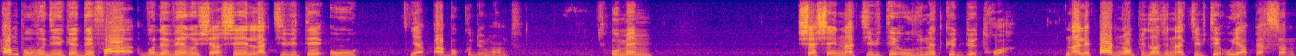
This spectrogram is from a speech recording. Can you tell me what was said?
Comme pour vous dire que des fois, vous devez rechercher l'activité où il n'y a pas beaucoup de monde. Ou même, chercher une activité où vous n'êtes que deux, trois. N'allez pas non plus dans une activité où il n'y a personne.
